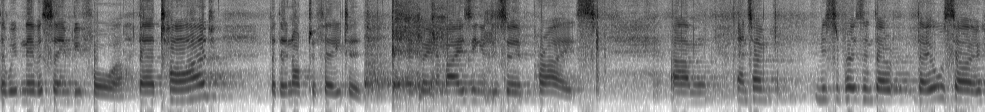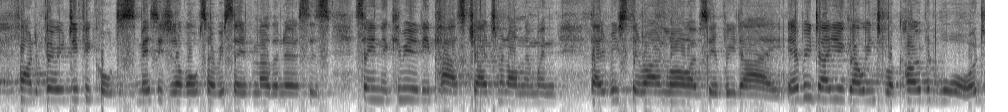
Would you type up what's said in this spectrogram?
that we've never seen before. They are tired, but they're not defeated. They've been amazing and deserve praise. Um, and so, Mr President, they, also find it very difficult, this is a message that I've also received from other nurses, seeing the community pass judgment on them when they risk their own lives every day. Every day you go into a COVID ward,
